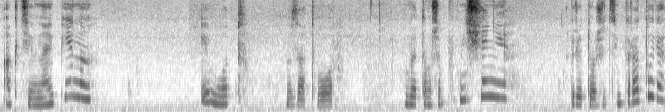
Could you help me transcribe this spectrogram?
активная пена и вот затвор. В этом же помещении при той же температуре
